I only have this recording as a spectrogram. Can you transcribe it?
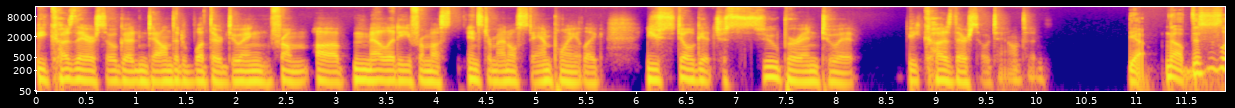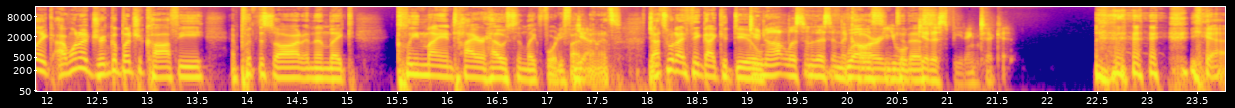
because they are so good and talented at what they're doing from a melody from a instrumental standpoint, like you still get just super into it because they're so talented. Yeah. No, this is like I want to drink a bunch of coffee and put this on and then like clean my entire house in like 45 Yeah. minutes. That's what I think I could do. Do not listen to this in the Well, car. You will this. get a speeding ticket. yeah.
